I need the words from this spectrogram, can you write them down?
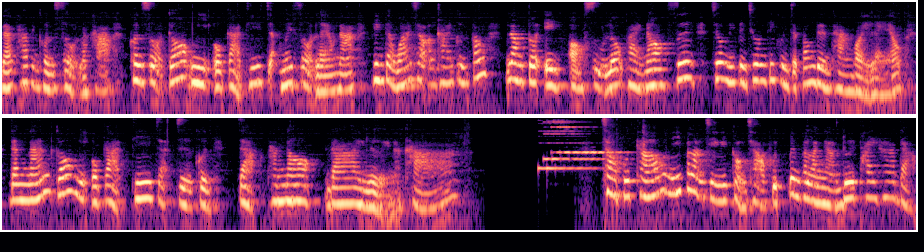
แล้วถ้าเป็นคนโสดล่ะคะ คนโสดก็มีโอกาสที่จะไม่โสดแล้วนะ เพียงแต่ว่าชาวอังคารคุณต้องนำตัวเองออกสู่โลกภายนอก ซึ่งช่วงนี้เป็นช่วงที่คุณจะต้องเดินทางบ่อยแล้ว ดังนั้นก็มีโอกาสที่จะเจอคนจากข้างนอกได้เลยนะคะ ชาวพุทธคะวันนี้พลังชีวิตของชาวพุทธเป็นพลังงานด้วยไพ่ห้าดาบ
